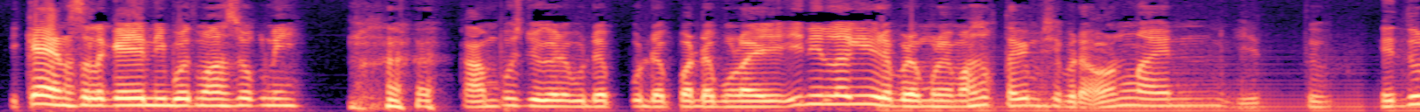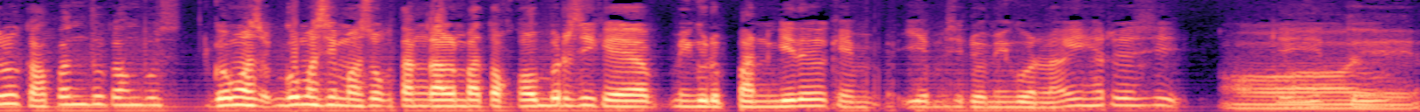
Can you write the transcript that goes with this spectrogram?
di cancel kayak ini buat masuk nih kampus juga udah udah pada mulai ini lagi udah pada mulai masuk tapi masih pada online gitu Itu lu kapan tuh kampus? gue masuk gue masih masuk tanggal 4 Oktober sih kayak minggu depan gitu kayak iya masih dua mingguan lagi harusnya sih Oh, Kayak gitu. iya.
